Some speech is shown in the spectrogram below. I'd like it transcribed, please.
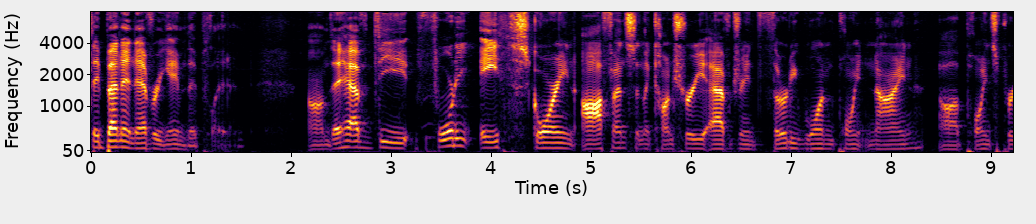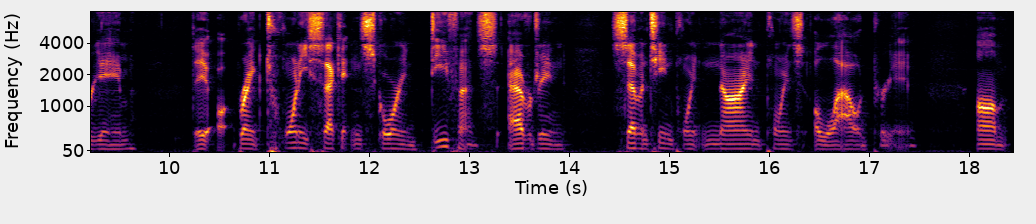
they've been in every game they played in. Um, they have the 48th scoring offense in the country, averaging 31.9 uh, points per game. They rank 22nd in scoring defense, averaging 17.9 points allowed per game. Um,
